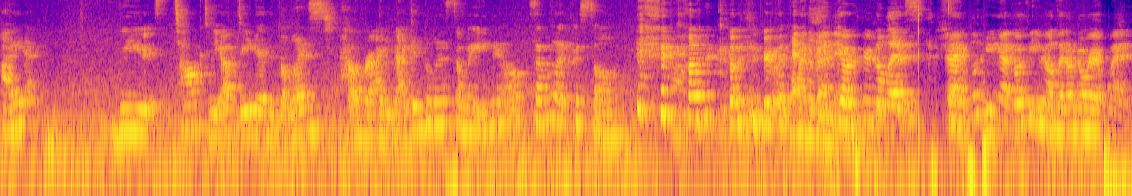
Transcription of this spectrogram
I, we talked, we updated the list, however, I did not get the list on my email, so I'm gonna let Crystal go, go through it. Might have been Go through the list, and I'm looking at both emails, I don't know where it went.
